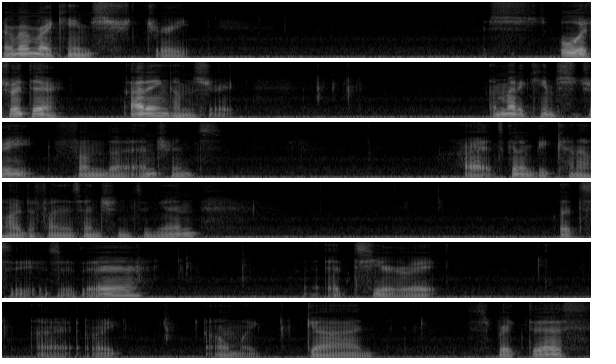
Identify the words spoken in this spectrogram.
I remember I came straight. Oh, it's right there. I didn't come straight. I might have came straight from the entrance. Alright, it's gonna be kind of hard to find this entrance again. Let's see, is it there? It's here, right? Alright, right. Oh my god. Just break this.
